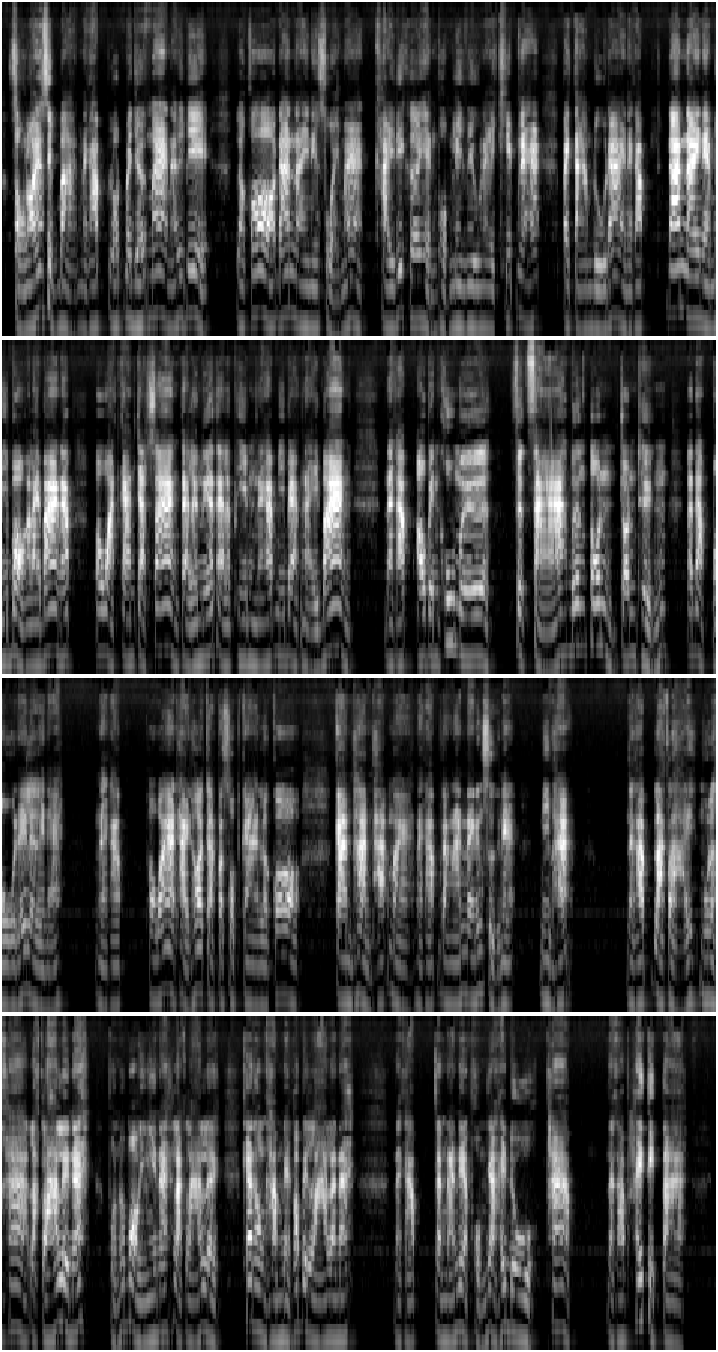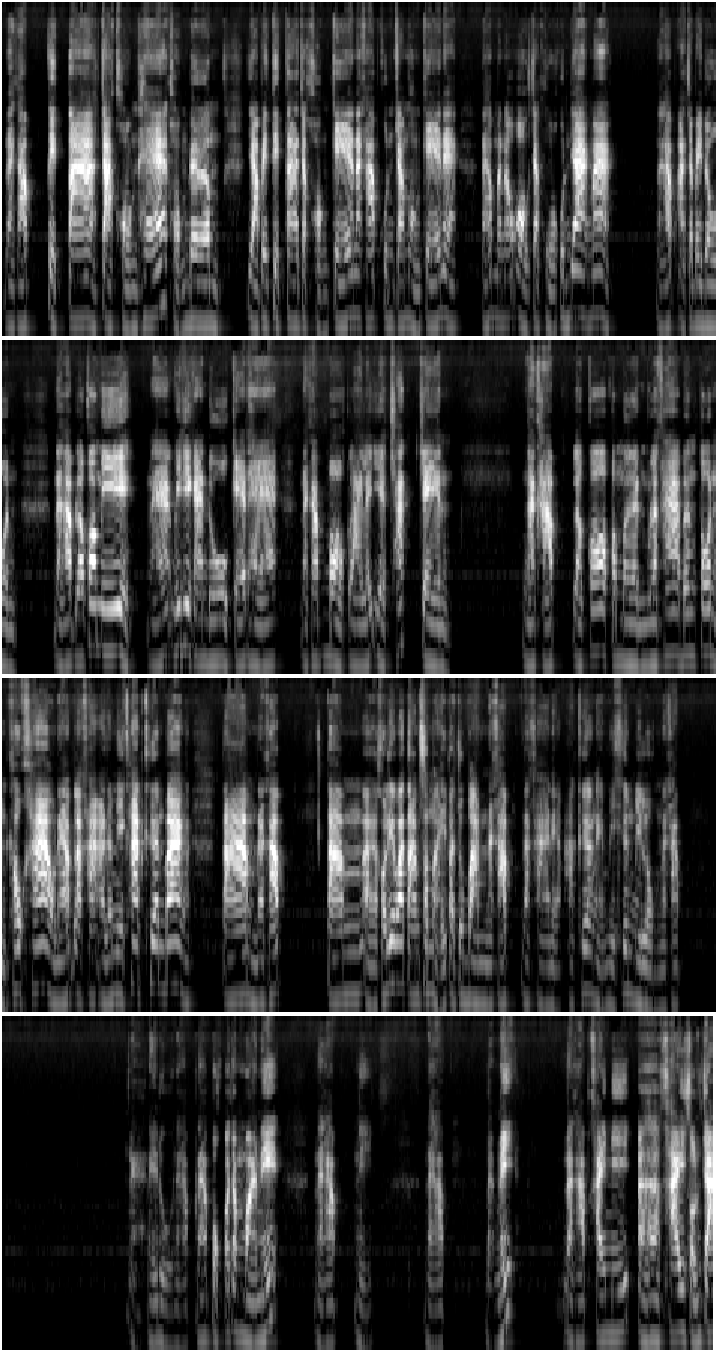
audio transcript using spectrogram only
250 บาทนะครับลดมาเยอะมากนะพี่ๆแล้วก็ด้านในเนี่ยสวยมาก ใครที่เคยเห็นผมรีวิวในคลิปนะฮะไปตามดูได้นะครับ ด้านในเนี่ยมีบอกอะไรบ้างนะครับ ประวัติการจัดสร้างแต่ละเนื้อแต่ละพิมพ์นะครับ มีแบบไหนบ้างนะครับ เอาเป็นคู่มือ ศึกษาเบื้องต้นจนถึงระดับโปรได้เลยนะนะครับ เพราะว่าถ่ายทอดจากประสบการณ์แล้วก็การผ่านพระมานะครับ ดังนั้นในหนังสือเนี่ยมีพระนะครับ หลากหลายมูลค่าหลักล้านเลยนะผมต้องบอกอย่างนี้นะ หลักล้านเลย แค่ทองคำเนี่ยก็เป็นล้านแล้วนะนะครับ ดังนั้นเนี่ยผมอยากให้ดูภาพนะครับ ให้ติดตานะครับ ติดตาจากของแท้ของเดิม อย่าไปติดตาจากของเก๊นะครับ คุณจำของเก๊เนี่ยนะครับมันเอาออกจากหัวคุณยากมาก นะครับอาจจะไปโดนนะครับแล้วก็มีนะฮะวิธีการดูเก๊แท้นะครับบอกรายละเอียดชัดเจนนะครับแล้วก็ประเมินมูลค่าเบื้องต้นคร่าวๆนะครับ ราคาอาจจะมีคาดเคลื่อนบ้างตามนะครับตามเอ่อเขาเรียกว่าตามสมัยปัจจุบันนะครับ ราคาเนี่ยพาเครื่องเนี่ยมีขึ้นมีลงนะครับอะให้ดูนะครับหน้าปกก็จะประมาณนี้นะครับนี่นะครับแบบนี้นะครับใครมีใครสนใจ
